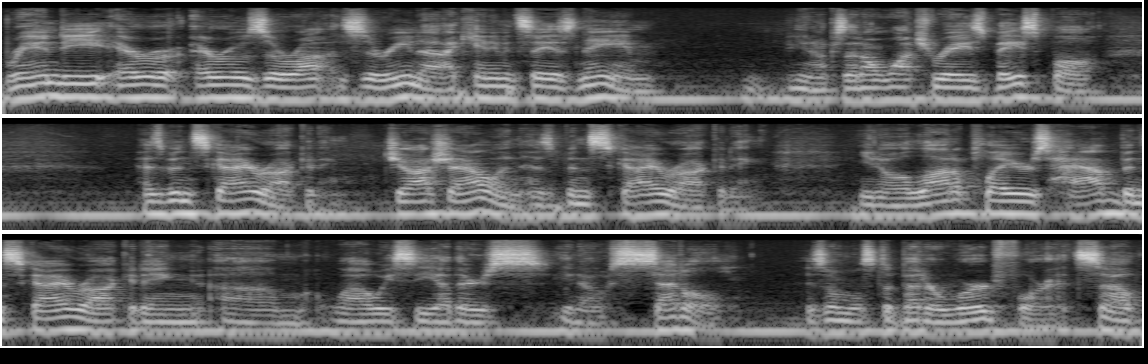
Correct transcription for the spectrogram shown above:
Randy Arozarena, I can't even say his name, you know, because I don't watch Rays baseball, has been skyrocketing. Josh Allen has been skyrocketing. You know, a lot of players have been skyrocketing um, while we see others, you know, settle is almost a better word for it. So,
